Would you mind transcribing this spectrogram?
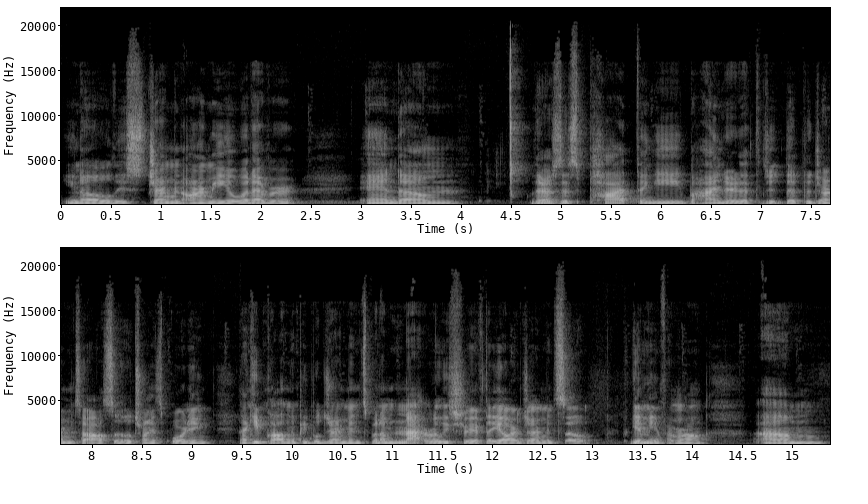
you know, this German army or whatever. And um, there's this pod thingy behind her that the, that the Germans are also transporting. And I keep calling the people Germans, but I'm not really sure if they are Germans, so forgive me if I'm wrong. Um,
